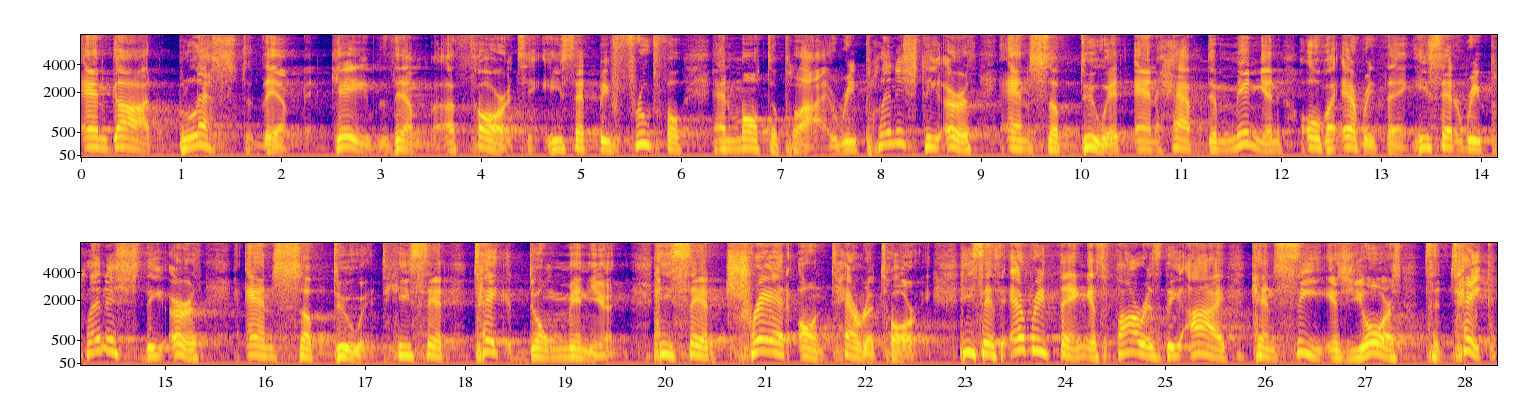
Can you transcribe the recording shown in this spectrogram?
And God blessed them and gave them authority. He said, Be fruitful and multiply, replenish the earth and subdue it, and have dominion over everything. He said, Replenish the earth and subdue it. He said, Take dominion. He said, tread on territory. He says, everything as far as the eye can see is yours to take,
